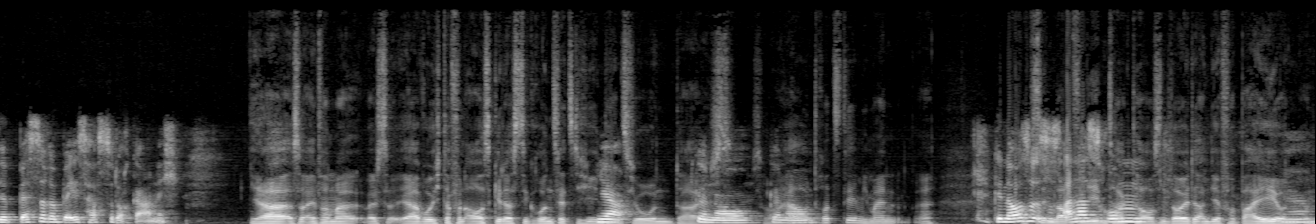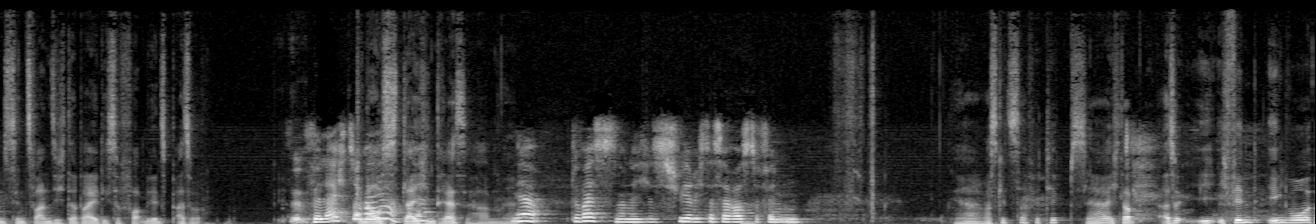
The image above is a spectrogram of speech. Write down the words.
Der bessere Base hast du doch gar nicht. Ja, also einfach mal, weißt du, ja, wo ich davon ausgehe, dass die grundsätzliche Intention ja, da genau, ist. So, genau, genau. und trotzdem, ich meine, äh, Genauso ist es laufen andersrum. jeden Tag tausend Leute an dir vorbei und, ja. und es sind 20 dabei, die sofort mit ins, also vielleicht sogar genau das gleiche ja. Interesse haben. Ja. ja. du weißt es noch nicht. Es ist schwierig, das herauszufinden. Ja, was gibt es da für Tipps? Ja, ich glaube, also ich, ich finde irgendwo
